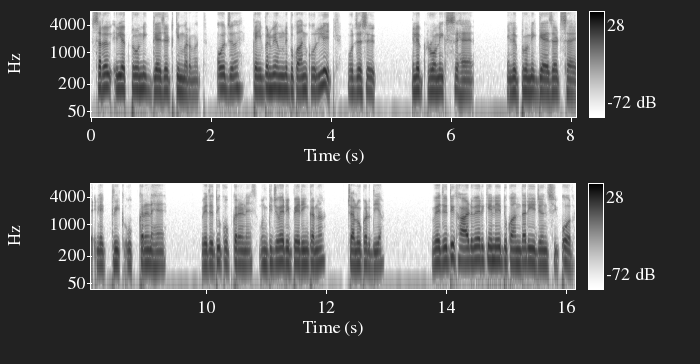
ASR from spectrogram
सरल इलेक्ट्रॉनिक गैजेट की मरम्मत। और जो है, कहीं पर भी हमने दुकान खोल ली और जैसे इलेक्ट्रॉनिक्स है इलेक्ट्रॉनिक गैजेट्स है, इलेक्ट्रिक उपकरण है, वैद्युतिक उपकरण है, उनकी जो है रिपेयरिंग करना चालू कर दिया। वैद्युतिक हार्डवेयर के लिए दुकानदारी एजेंसी और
